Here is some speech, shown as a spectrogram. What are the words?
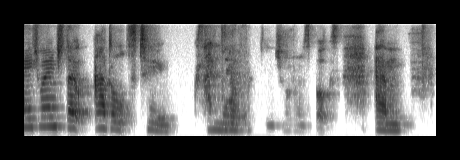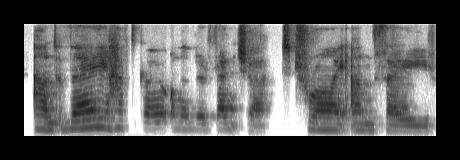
age range, though adults too because I love reading children's books. Um, and they have to go on an adventure to try and save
